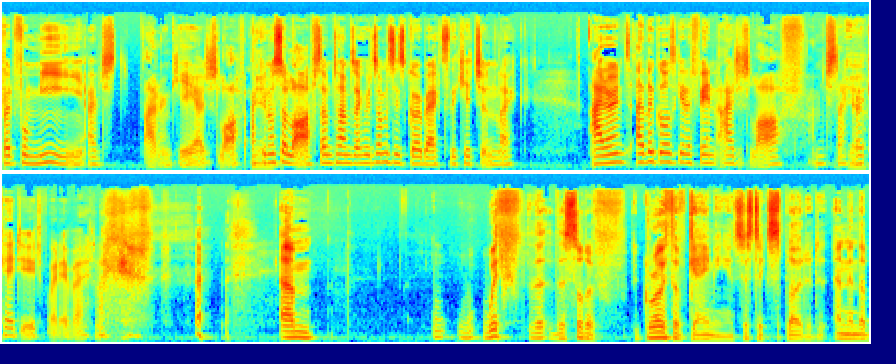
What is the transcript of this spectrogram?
but for me, I just I don't care. I just laugh. I can also laugh sometimes. Like when someone says go back to the kitchen, like I don't. Other girls get offended. I just laugh. I'm just like, Yeah. okay, dude, whatever. Like, um, with the the sort of growth of gaming, it's just exploded, and then the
